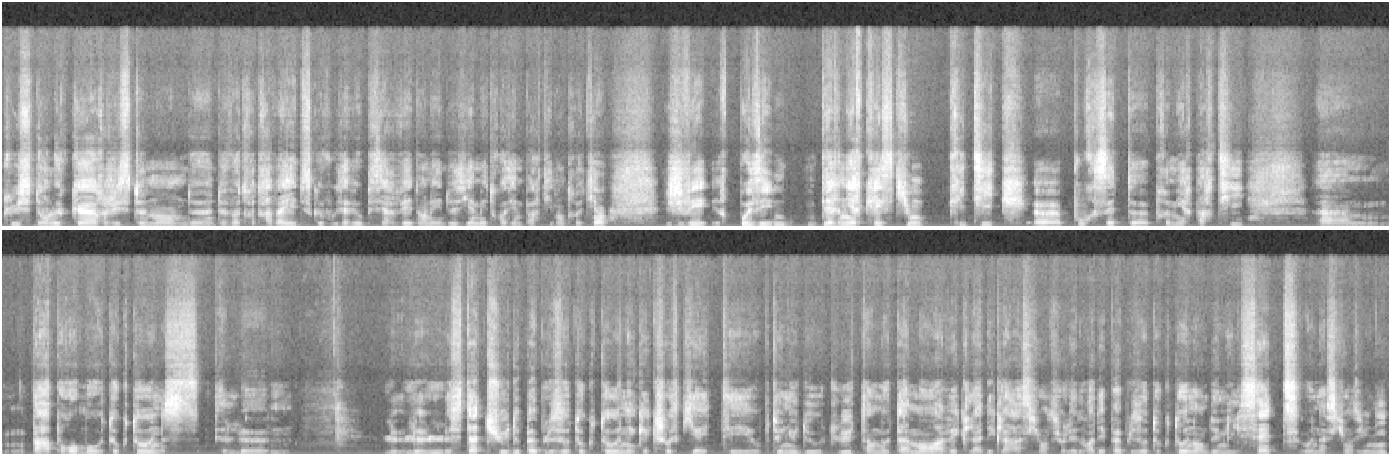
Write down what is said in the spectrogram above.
plus dans le cœur justement de, votre travail et de ce que vous avez observé dans les deuxième et troisième parties d'entretien. Je vais poser une dernière question critique euh, pour cette euh, première partie. Euh, par rapport au mot autochtone, le, statut de peuples autochtones est quelque chose qui a été obtenu de haute lutte, hein, notamment avec la Déclaration sur les droits des peuples autochtones en 2007 aux Nations Unies.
